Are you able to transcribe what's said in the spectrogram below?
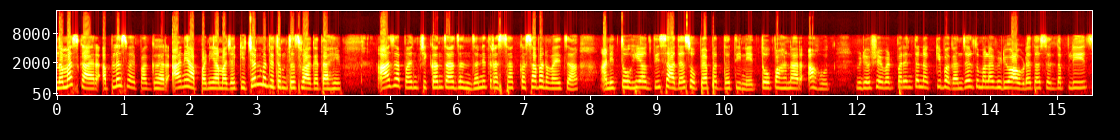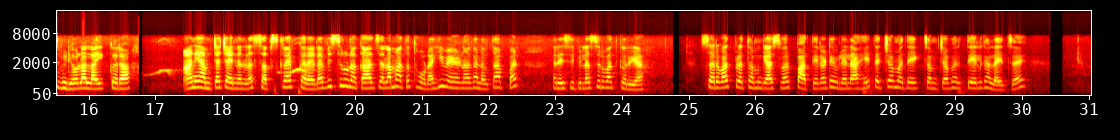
नमस्कार आपलं स्वयंपाकघर आणि आपण या माझ्या किचनमध्ये तुमचं स्वागत आहे. आज आपण चिकनचा झणझणीत रस्सा कसा बनवायचा आणि तोही अगदी साध्या सोप्या पद्धतीने तो पाहणार आहोत. व्हिडिओ शेवटपर्यंत नक्की बघा. जर तुम्हाला व्हिडिओ आवडत असेल तर प्लीज व्हिडिओला लाईक करा आणि आमच्या चॅनलला सबस्क्राईब करायला विसरू नका. चला मग आता थोडाही वेळ न घालवता आपण रेसिपीला सुरुवात करूया. सर्वात प्रथम गॅसवर पातेलं ठेवलेलं आहे. त्याच्यामध्ये एक चमचाभर तेल घालायचं आहे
